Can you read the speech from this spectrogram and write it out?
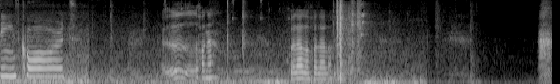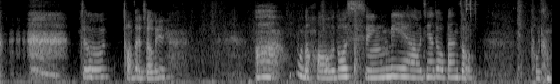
Dean's Court。呃，好难，回来了，回来了，就躺在这里。啊，我的好多行李啊，我今天都要搬走，头疼。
